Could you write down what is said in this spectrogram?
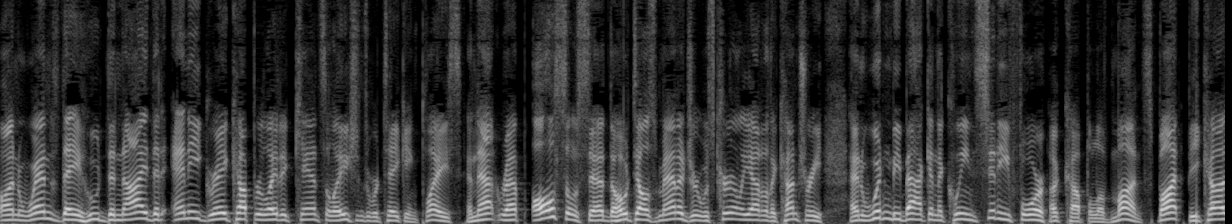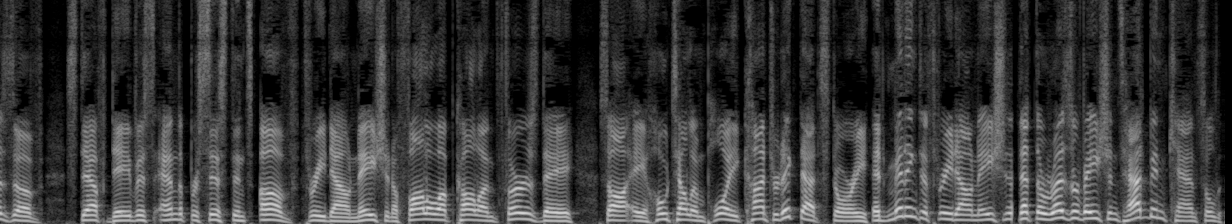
on Wednesday who denied that any Grey Cup related cancellations were taking place. And that rep also said the hotel's manager was currently out of the country and wouldn't be back in the Queen City for a couple of months. But because of Steph Davis and the persistence of Three Down Nation, a follow up call on Thursday saw a hotel employee contradict that story, admitting to Three Down Nation that the reservations had been canceled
